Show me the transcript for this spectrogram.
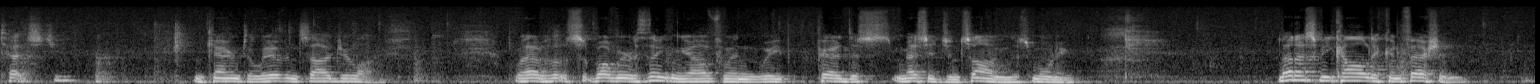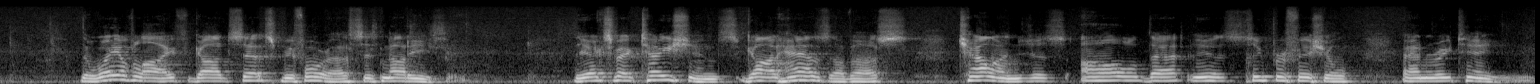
Touched you and came to live inside your life? Well, that was what we were thinking of when we prepared this message and song this morning. Let us be called to confession. The way of life God sets before us is not easy. The expectations God has of us challenges all that is superficial and routine.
